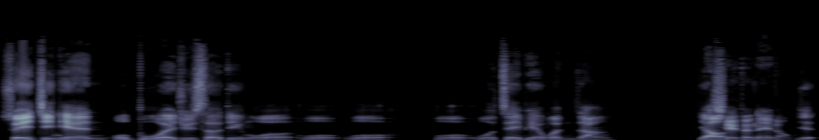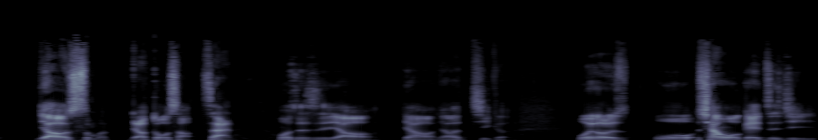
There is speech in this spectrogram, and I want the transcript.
所以今天我不会去设定我我我我我这篇文章要写的内容要要什么要多少赞。或者是要要要几个？我有我像我给自己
